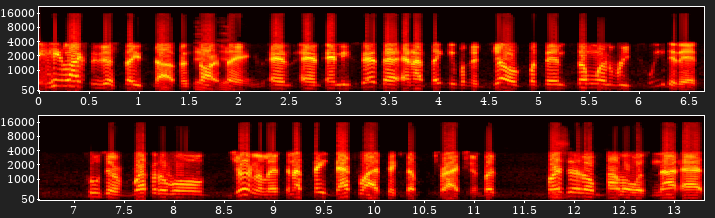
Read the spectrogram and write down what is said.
he likes to just say stuff and start yeah, yeah. things. And, and and he said that, and I think it was a joke, but then someone retweeted it, who's a reputable journalist, and I think that's why it picked up traction. But President Obama was not at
